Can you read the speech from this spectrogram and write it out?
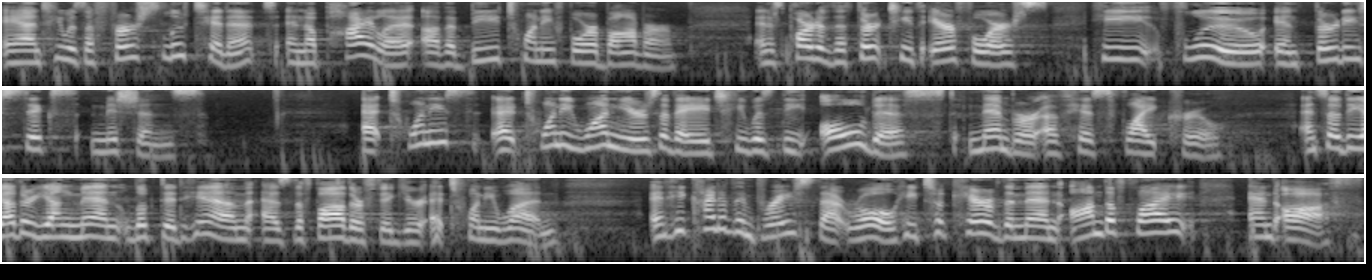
And he was a first lieutenant and a pilot of a B 24 bomber. And as part of the 13th Air Force, he flew in 36 missions. At, 20, at 21 years of age, he was the oldest member of his flight crew. And so the other young men looked at him as the father figure at 21. And he kind of embraced that role. He took care of the men on the flight and off.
